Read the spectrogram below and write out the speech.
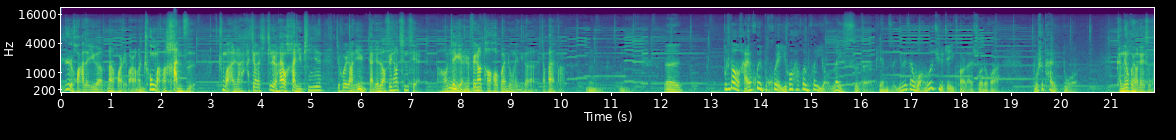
日化的一个漫画里边，然后充满了汉字，充满了像甚至还有汉语拼音，就会让你嗯感觉到非常亲切。然后这个也是非常讨好观众的一个小办法。嗯嗯呃。不知道还会不会以后还会不会有类似的片子？因为在网络剧这一块来说的话，不是太多。肯定会有类似的，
